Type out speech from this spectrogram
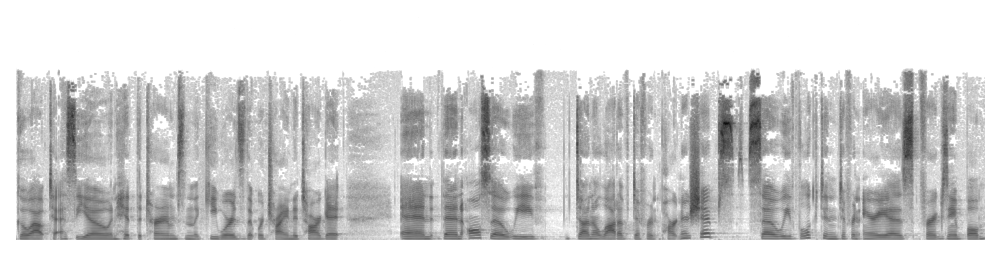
go out to SEO and hit the terms and the keywords that we're trying to target. And then also, we've done a lot of different partnerships. So we've looked in different areas. For example,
